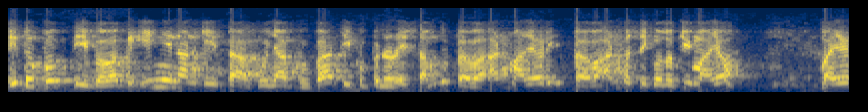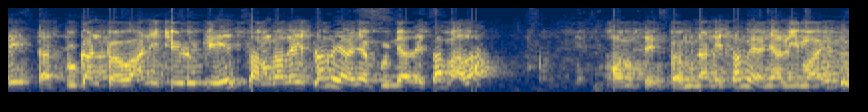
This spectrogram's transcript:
Itu bukti bahwa keinginan kita punya bupati gubernur Islam itu bawaan mayori, bawaan psikologi mayor, mayoritas, bukan bawaan ideologi Islam. Kalau Islam ya hanya bunyal Islam Allah Homsin. Bangunan Islam ya hanya lima itu.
